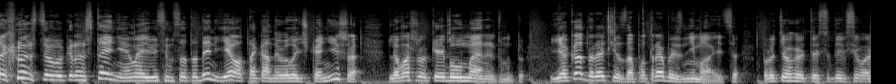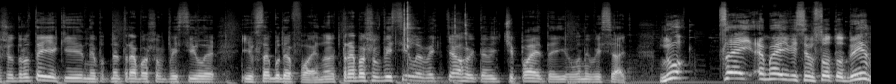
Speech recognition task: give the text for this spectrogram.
Також в цьому кронштейні MA801 є отака невеличка ніша для вашого кейбл менеджменту, яка, до речі, за потреби знімається. Протягуйте сюди всі ваші дроти, які не, не треба, щоб висіли, і все буде файно. Треба, щоб висіли, відтягуйте, відчіпайте і вони висять. Ну, цей MA801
